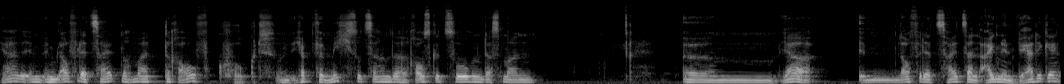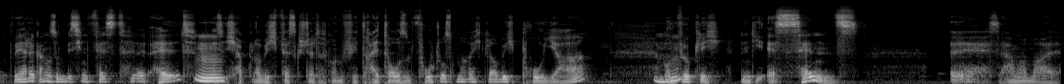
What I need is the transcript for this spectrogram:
ja, im, im Laufe der Zeit nochmal drauf guckt. Und ich habe für mich sozusagen da rausgezogen, dass man ähm, ja, im Laufe der Zeit seinen eigenen Werdegang, Werdegang so ein bisschen festhält. Mhm. Also ich habe, glaube ich, festgestellt, dass ich für 3000 Fotos mache ich, glaube ich, pro Jahr. Mhm. Und wirklich in die Essenz, äh, sagen wir mal,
